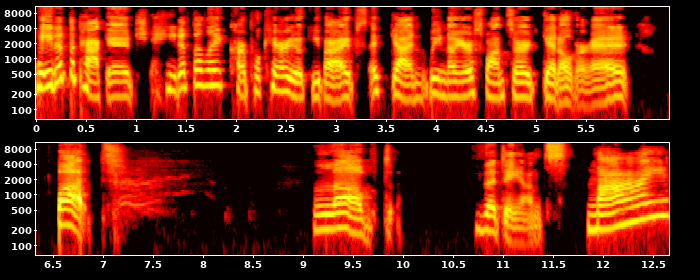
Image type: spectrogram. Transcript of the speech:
Hated the package, hated the like carpool karaoke vibes. Again, we know you're sponsored, get over it. But loved the dance. My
